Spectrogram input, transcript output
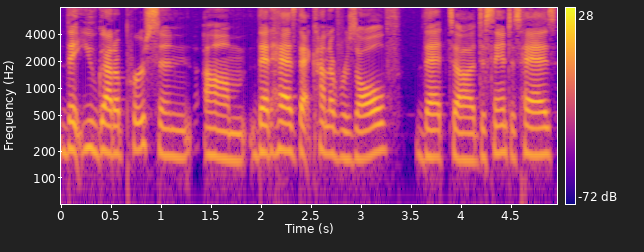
that you've got a person um, that has that kind of resolve that uh, DeSantis has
